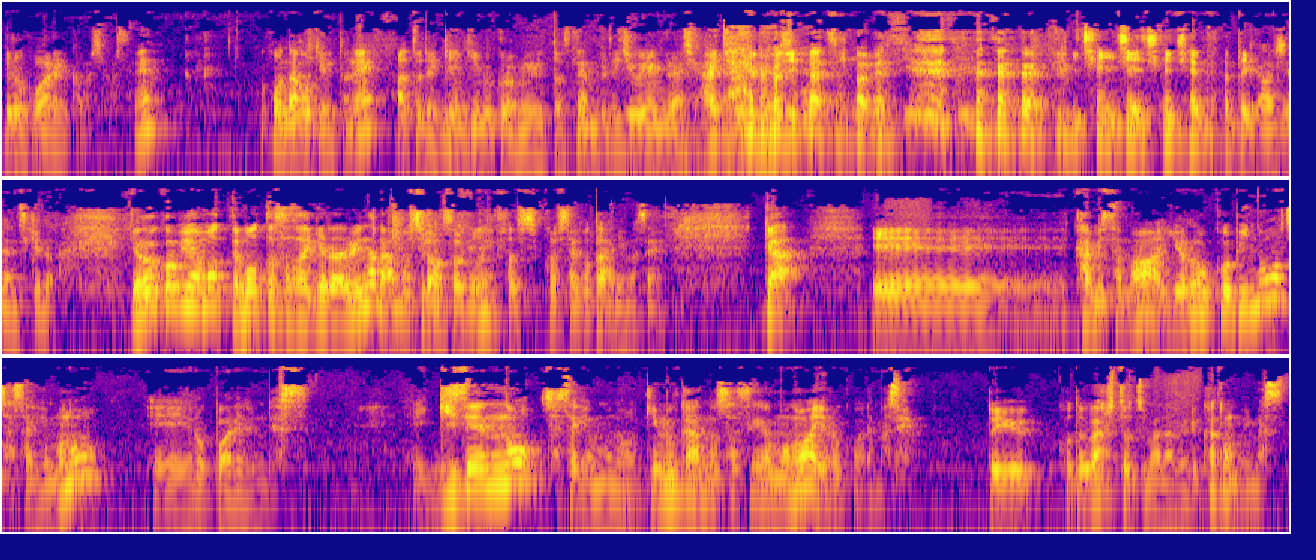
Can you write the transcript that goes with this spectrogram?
喜ばれるかもしれませんね。こんなこと言うとね後で献金袋を見ると全部で10円ぐらいしか入ってないかもしれないですけどね。1円1円1円1円ってなってるかもしれないですけど。喜びを持ってもっと捧げられるならもちろんそれに越したことはありません。が、えー神様は喜びの捧げ物を、えー喜ばれるんです。えー偽善の捧げ物義務感の捧げ物は喜ばれません。ということが一つ学べるかと思います。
